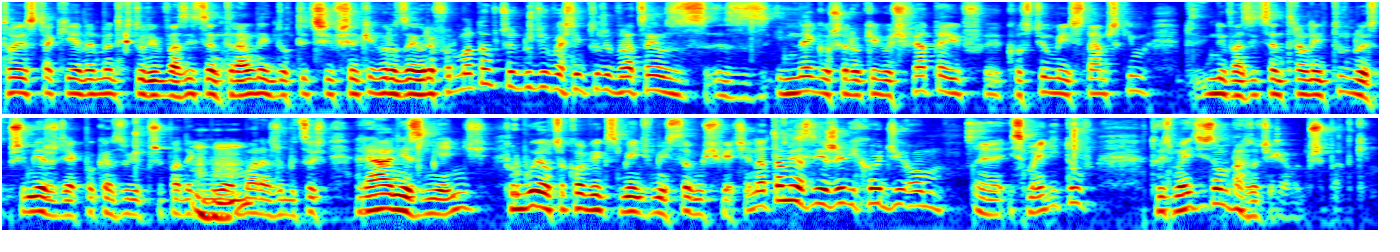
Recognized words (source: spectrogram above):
to jest taki element, który w Azji Centralnej dotyczy wszelkiego rodzaju reformatorów, czy ludzi właśnie, którzy wracają z, z innego, szerokiego świata i w kostiumie islamskim. Inny w Azji Centralnej trudno jest przymierzyć, jak pokazuje przypadek mhm. Muammara, żeby coś realnie zmienić. Próbują cokolwiek zmienić w miejscowym świecie. Natomiast jeżeli chodzi o e, Ismailitów, to Ismailici są bardzo ciekawym przypadkiem.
